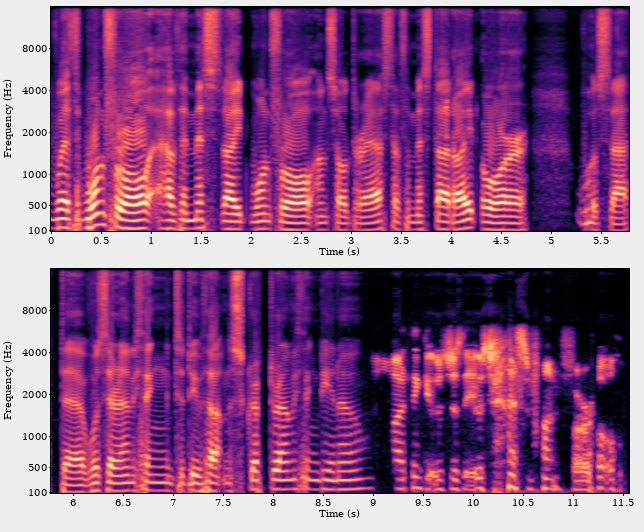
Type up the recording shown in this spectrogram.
with One for All, have they missed out One for All and Sold the Rest? Have they missed that out, or was that uh, was there anything to do with that in the script or anything? Do you know? I think it was just it was just one for all.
